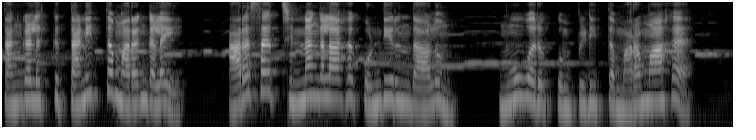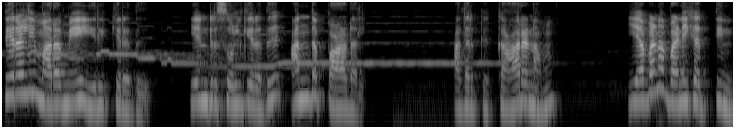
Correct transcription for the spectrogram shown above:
தங்களுக்கு தனித்த மரங்களை அரச சின்னங்களாக கொண்டிருந்தாலும் மூவருக்கும் பிடித்த மரமாக திரளி மரமே இருக்கிறது என்று சொல்கிறது அந்த பாடல். அதற்கு காரணம் யவன வணிகத்தின்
